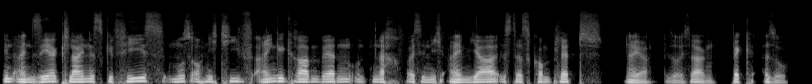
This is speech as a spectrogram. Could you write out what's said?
in ein sehr kleines Gefäß, muss auch nicht tief eingegraben werden und nach, weiß ich nicht, einem Jahr ist das komplett, naja, wie soll ich sagen, weg, also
